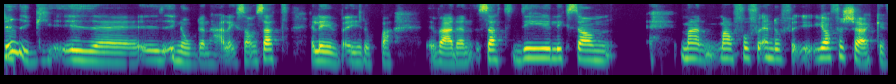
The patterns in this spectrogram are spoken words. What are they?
mm. krig i, eh, i, i Norden här liksom, så att, eller i Europa, i världen. Så att det är liksom man, man får ändå, jag försöker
